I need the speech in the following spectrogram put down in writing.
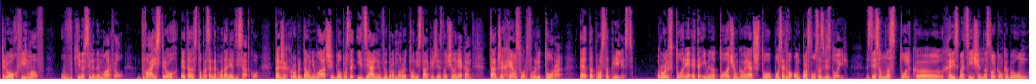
трех фильмов в киновселенной Марвел два из трех — это стопроцентное попадание в десятку. Так же, как Роберт Дауни-младший был просто идеальным выбором на роль Тони Старка и Железного Человека, так же Хемсворт в роли Тора — это просто прелесть. Роль в Торе — это именно то, о чем говорят, что после этого он проснулся звездой. Здесь он настолько харизматичен, настолько он как бы он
